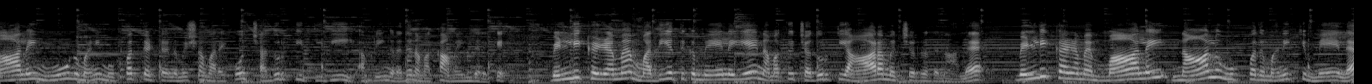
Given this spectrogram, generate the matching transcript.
மாலை மூணு மணி முப்பத்தெட்டு நிமிஷம் வரைக்கும் சதுர்த்தி திதி அப்படிங்கிறது நமக்கு அமைந்திருக்கு. வெள்ளிக்கிழமை மதியத்துக்கு மேலேயே நமக்கு சதுர்த்தி ஆரம்பிச்சிடுறதுனால வெள்ளிக்கிழமை மாலை நாலு முப்பது மணிக்கு மேலே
